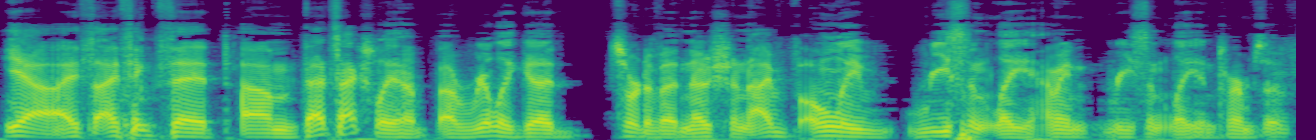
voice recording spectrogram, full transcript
Yeah, I, th- I think that um, that's actually a, a really good sort of a notion. I've only recently, I mean, recently in terms of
